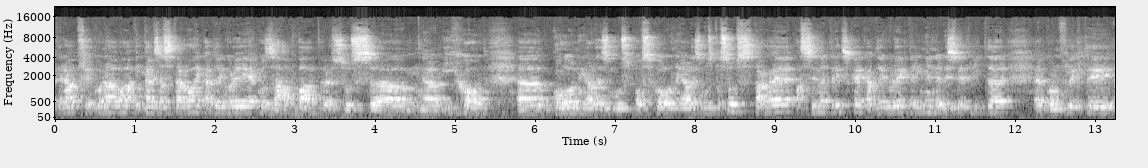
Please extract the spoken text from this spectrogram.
která překonává i tak zastaralé kategorie jako západ versus eh, východ, eh, kolonialismus, postkolonialismus. To jsou staré asymetrické kategorie, kterými nevysvětlíte konflikty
